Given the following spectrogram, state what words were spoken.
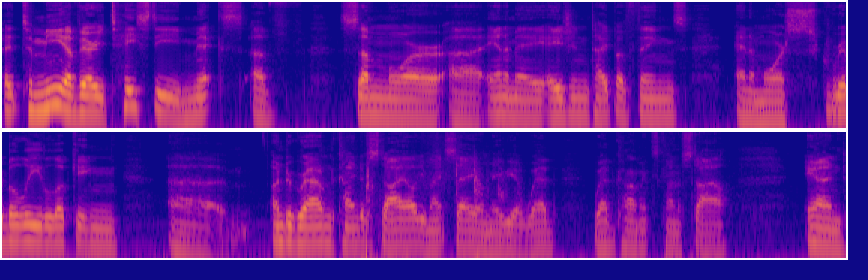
uh, to me, a very tasty mix of some more uh, anime Asian type of things and a more scribbly looking uh, underground kind of style, you might say, or maybe a web web comics kind of style. And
